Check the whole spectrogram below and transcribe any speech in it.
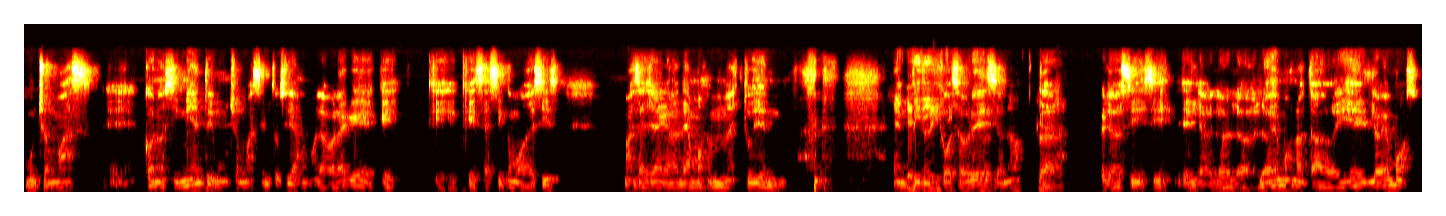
mucho más eh, conocimiento y mucho más entusiasmo. La verdad que, es así como decís, más allá de que no tengamos un estudio empírico sobre eso, ¿no? Claro. Pero sí, sí, lo, hemos notado y lo hemos...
